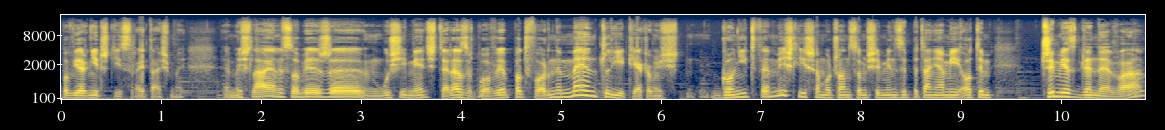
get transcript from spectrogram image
powierniczki z rajtaśmy. Myślałem sobie, że musi mieć teraz w głowie potworny mętlik, jakąś gonitwę myśli szamoczącą się między pytaniami o tym, czym jest Genewa,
